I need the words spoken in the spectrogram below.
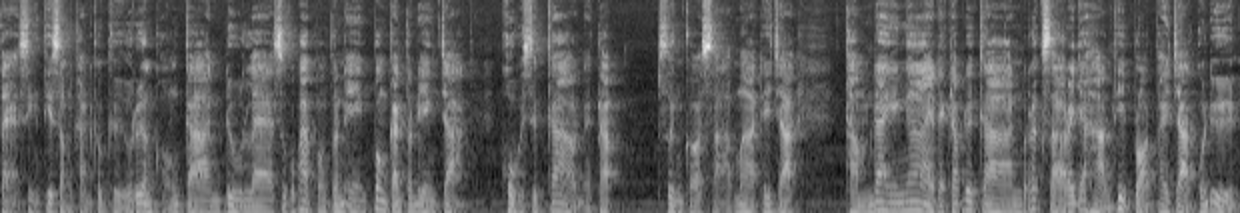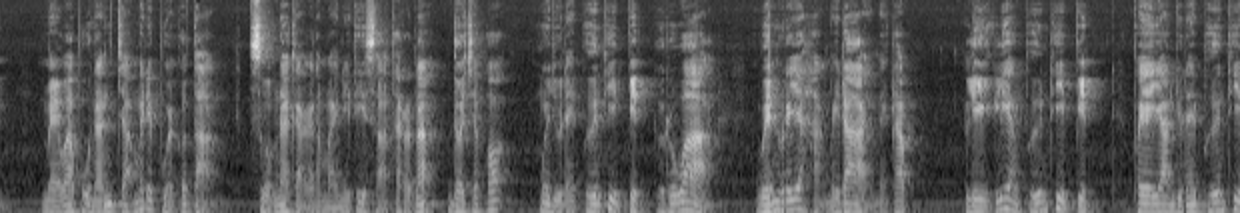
แต่สิ่งที่สำคัญก็คือเรื่องของการดูแลสุขภาพของตนเอง ป้องกันตนเองจาก โควิด -19 นะครับ ซึ่งก็สามารถที่จะทำได้ง่ายๆนะครับด้วยการรักษาระยะห่างที่ปลอดภัยจากคนอื่น แม้ว่าผู้นั้นจะไม่ได้ป่วยก็ตาม สวมหน้ากากอนามัยในที่สาธารณะ โดยเฉพาะเมื่ออยู่ในพื้นที่ปิดหรือว่าเว้นระยะห่างไม่ได้นะครับ หลีกเลี่ยงพื้นที่ปิด พยายามอยู่ในพื้นที่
